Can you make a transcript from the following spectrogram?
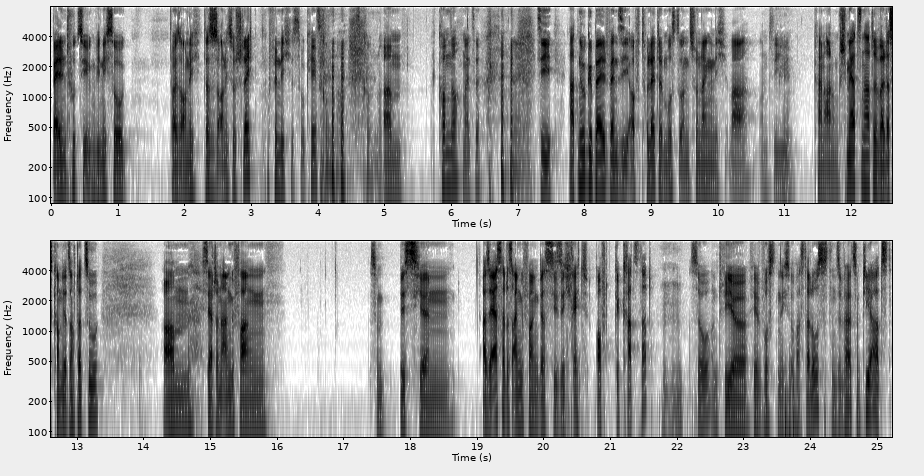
bellen tut sie irgendwie nicht so, weiß auch nicht, das ist auch nicht so schlecht, finde ich, ist okay. Kommt noch, das kommt noch. Ähm, komm noch, meinst du? Naja. Sie hat nur gebellt, wenn sie auf Toilette musste und schon lange nicht war und sie, Okay. keine Ahnung, Schmerzen hatte, weil das kommt jetzt noch dazu. Ähm, sie hat dann angefangen, so ein bisschen, also erst hat es angefangen, dass sie sich recht oft gekratzt hat, so, und wir, wir wussten nicht so, was da los ist, dann sind wir halt zum Tierarzt,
